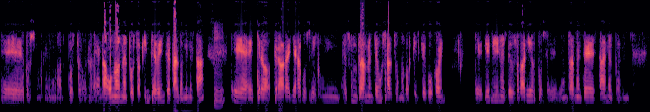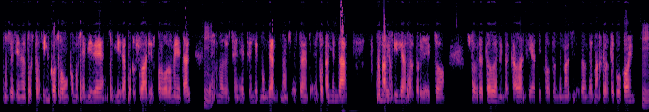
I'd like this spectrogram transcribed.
eh, pues en, puesto, en alguno en el puesto 15, 20 tal también está. Mm. Eh, pero pero ahora ya pues es un, es un realmente un salto, ¿no? Porque es que KuCoin eh, 10 millones de usuarios, pues eh, realmente está en el, en- no sé si en el puesto 5, según cómo se mide, se mida por usuarios, por volumen y tal, Mm. es uno de los exchan- exchanges mundiales. Esto, esto también da una visibilidad al proyecto, sobre todo en el mercado asiático, donde más donde es más fuerte KuCoin, Mm.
